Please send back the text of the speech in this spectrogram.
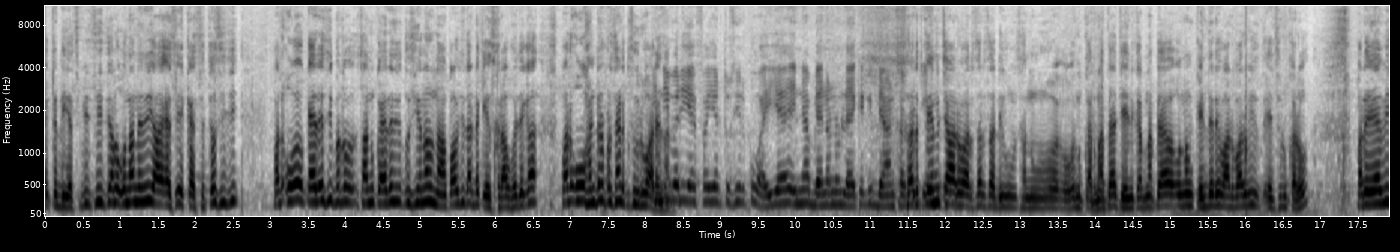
ਇੱਕ ਡੀਐਸਪੀ ਸੀ। ਚਲੋ ਉਹਨਾਂ ਨੇ ਆ- ਐਸੇ ਇੱਕ ਐਸਐਚਓ ਸੀ ਜੀ। ਪਰ ਉਹ ਕਹਿ ਰਹੇ ਸੀ ਮਤਲਬ ਸਾਨੂੰ ਕਹਿ ਰਹੇ ਸੀ ਤੁਸੀਂ ਇਹਨਾਂ ਨੂੰ ਨਾ ਪਾਓ ਜੀ ਤੁਹਾਡਾ ਕੇਸ ਖਰਾਬ ਹੋ ਜਾਏਗਾ। ਪਰ ਉਹ 100% ਕਸੂਰਵਾਰ ਹੈ ਕਿੰਨੀ ਸਰ ਵਾਰੀ ਐਫ ਆਈ ਆਰ ਤੁਸੀਂ ਰੁਕਵਾਈ ਹੈ ਇਹਨਾਂ ਬਿਆਨਾਂ ਨੂੰ ਲੈ ਕੇ ਕਿ ਬਿਆਨ ਸਾਡੇ ਸਰ change ਤਿੰਨ ਚਾਰ ਵਾਰ ਸਰ ਸਾਡੀ ਨੂੰ- ਸਾਨੂੰ ਉਹ- ਉਹਨੂੰ ਕਰਨਾ ਪਿਆ ਚੇਂਜ ਕਰਨਾ ਪਿਆ। ਉਹਨਾਂ ਨੂੰ ਕਹਿੰਦੇ ਨੇ ਵਾਰ-ਵਾਰ ਵੀ ਇਸ ਨੂੰ ਕਰੋ। ਪਰ ਇਹ ਹੈ ਵੀ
